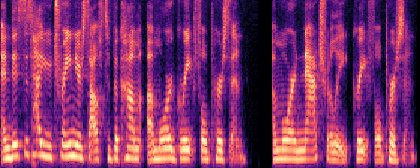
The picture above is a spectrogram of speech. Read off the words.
And this is how you train yourself to become a more grateful person, a more naturally grateful person.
